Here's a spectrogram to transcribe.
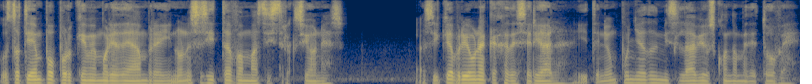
Justo tiempo porque me moría de hambre y no necesitaba más distracciones. Así que abrí una caja de cereal y tenía un puñado en mis labios cuando me detuve.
